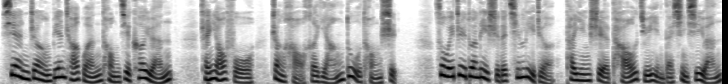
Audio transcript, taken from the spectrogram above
宪政编察馆统计科员陈尧甫正好和杨度同事。作为这段历史的亲历者，他应是陶菊隐的信息源。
